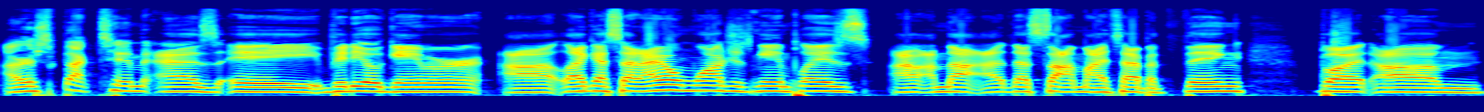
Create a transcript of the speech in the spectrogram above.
I respect him as a video gamer. Uh, like I said, I don't watch his gameplays. I, am not. That's not my type of thing. But um,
